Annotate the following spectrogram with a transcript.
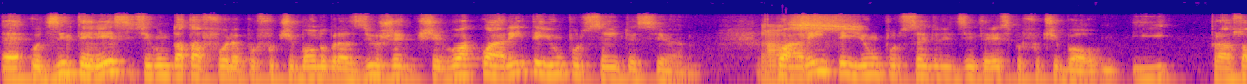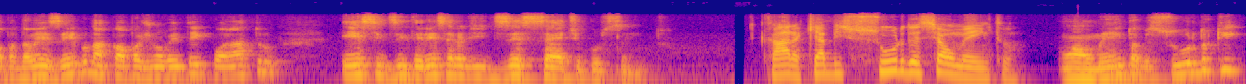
É, o desinteresse, segundo Datafolha, por futebol no Brasil chegou a 41% esse ano. Nossa. 41% de desinteresse por futebol. E, pra, só para dar um exemplo, na Copa de 94, esse desinteresse era de 17%. Cara, que absurdo esse aumento. Um aumento absurdo que,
